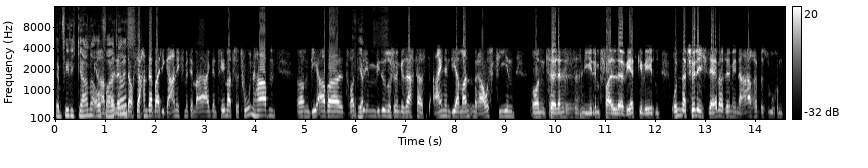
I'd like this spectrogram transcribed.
Empfehle ich gerne ja, auch weiter. Da sind auch Sachen dabei, die gar nichts mit dem eigenen Thema zu tun haben, ähm, die aber trotzdem, ja. wie du so schön gesagt hast, einen Diamanten rausziehen und äh, dann ist es in jedem Fall äh, wert gewesen. Und natürlich selber Seminare besuchen.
